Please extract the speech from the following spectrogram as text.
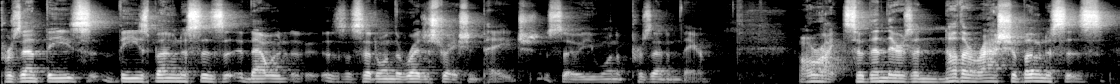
present these these bonuses that would as i said on the registration page. So you want to present them there. All right so then there's another rash of bonuses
